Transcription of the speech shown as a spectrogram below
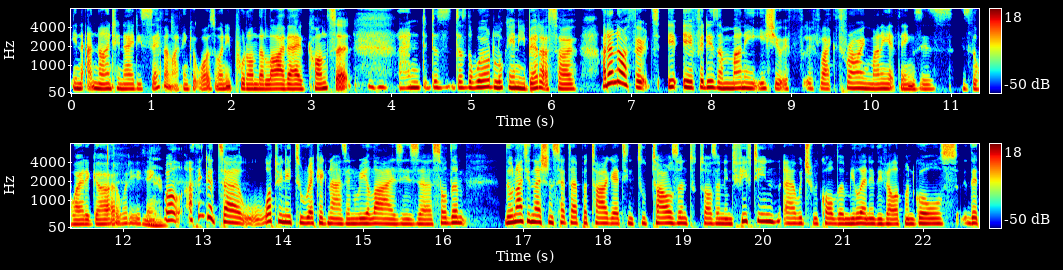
in 1987, I think it was when he put on the Live Aid concert. Mm-hmm. And does does the world look any better? So I don't know if it's if, if it is a money issue, if if like throwing money at things is is the way to go. What do you think? Well, I think that uh, what we need to recognize and realize is uh, so the the United Nations set up a target in 2000 2015, uh, which we call the Millennium Development Goals. That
